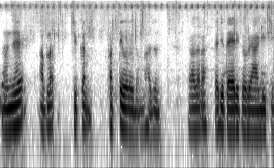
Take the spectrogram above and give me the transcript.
म्हणजे आपलं चिकन फत्तेवर एकदम भाजून. चला जरा त्याची तयारी करूया आगीची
